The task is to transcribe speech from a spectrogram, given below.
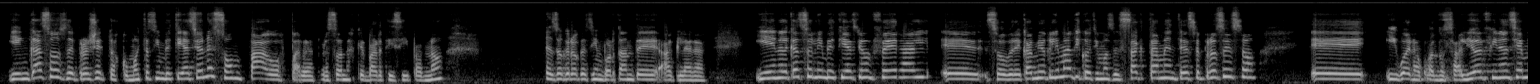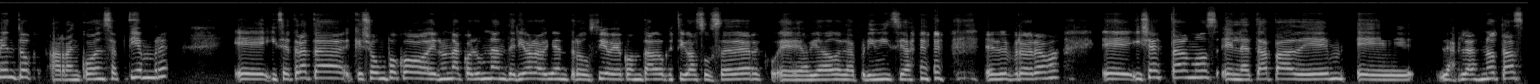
y en casos de proyectos como estas investigaciones son pagos para las personas que participan, ¿no? Eso creo que es importante aclarar. Y en el caso de la investigación federal eh, sobre cambio climático, hicimos exactamente ese proceso. eh, y bueno, cuando salió el financiamiento, arrancó en septiembre. Eh, y se trata, que yo un poco en una columna anterior había introducido, había contado que esto iba a suceder, había dado la primicia en el programa, y ya estamos en la etapa de las, las notas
